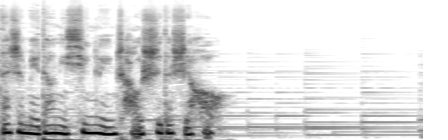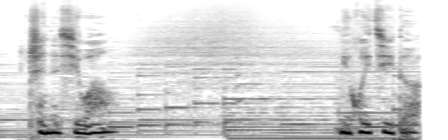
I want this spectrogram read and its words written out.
但是每当你心灵潮湿的时候，真的希望你会记得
